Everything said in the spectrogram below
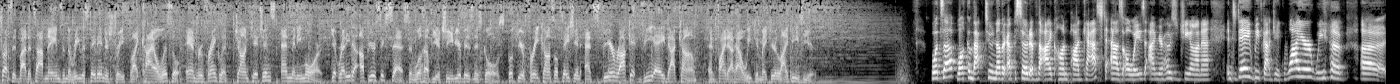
Trusted by the top names in the real estate industry like Kyle Whissel, Andrew Franklin, John Kitchens, and many more. Get ready to up your success and we'll help you achieve your business goals. Book your free consultation at sphererocketva.com and find out how we can make your life easier. What's up? Welcome back to another episode of the Icon Podcast. As always, I'm your host, Gianna. And today we've got Jake Wyer. We have uh,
